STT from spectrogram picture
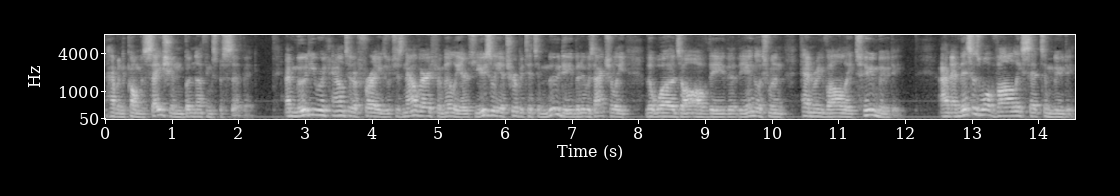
having a conversation, but nothing specific. And Moody recounted a phrase which is now very familiar. It's usually attributed to Moody, but it was actually the words of the, the, the Englishman Henry Varley to Moody. And, and this is what Varley said to Moody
